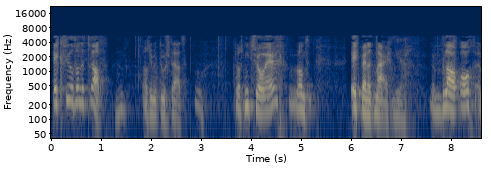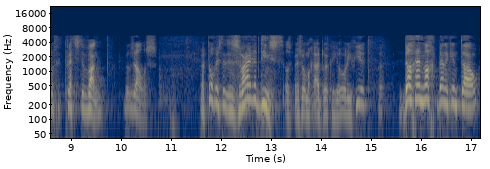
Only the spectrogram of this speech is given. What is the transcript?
Ik viel van de trap, als u me toestaat. Het was niet zo erg, want ik ben het maar. Ja. Een blauw oog en een gekwetste wang. Dat is alles. Maar toch is dit een zware dienst, als ik mij zo mag uitdrukken, heer Olivier. Dag en nacht ben ik in touw.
